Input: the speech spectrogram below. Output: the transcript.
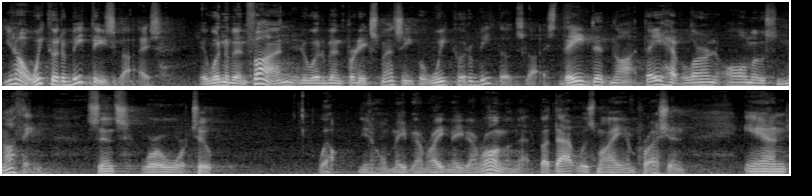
you know, we could have beat these guys. It wouldn't have been fun, it would have been pretty expensive, but we could have beat those guys. They did not, they have learned almost nothing since World War II. Well, you know, maybe I'm right, maybe I'm wrong on that, but that was my impression. And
